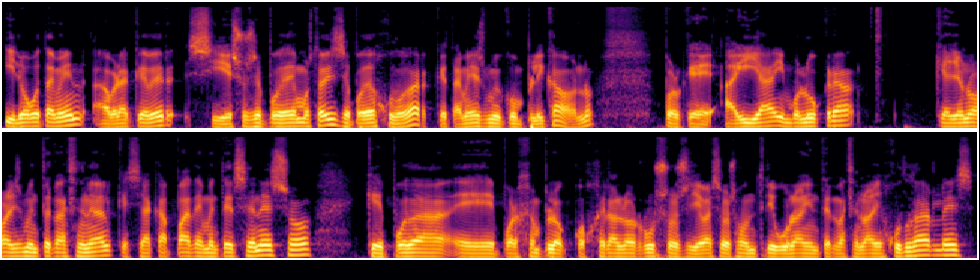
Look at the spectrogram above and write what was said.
y luego también habrá que ver si eso se puede demostrar y se puede juzgar, que también es muy complicado, ¿no? Porque ahí ya involucra que haya un organismo internacional que sea capaz de meterse en eso, que pueda, eh, por ejemplo, coger a los rusos y llevárselos a un tribunal internacional y juzgarles,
